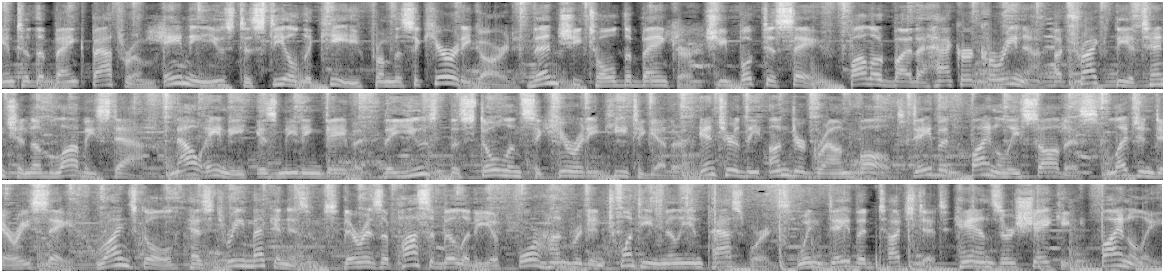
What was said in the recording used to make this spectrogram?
into the bank bathroom, Amy used to steal the key from the security guard. Then she told the banker. She booked a safe, followed by the hacker Karina, attract the attention of lobby staff. Now Amy is meeting David. They used the stolen security key together. Enter the underground vault. David finally saw this legendary safe. Ryan's Gold has three mechanisms. There is a possibility of 420 million passwords. When David touched it, hands are shaking. Finally,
